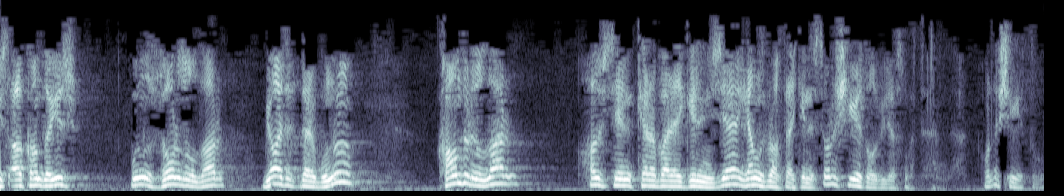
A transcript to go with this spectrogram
biz arkandayız. Bunu zorladılar. Biat ettiler bunu. Kandırdılar. Hazreti Hüseyin Kerbela'ya gelince yalnız bıraktılar kendisi. Orada şehit oldu biliyorsunuz muhtemelen. Orada şehit oldu.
